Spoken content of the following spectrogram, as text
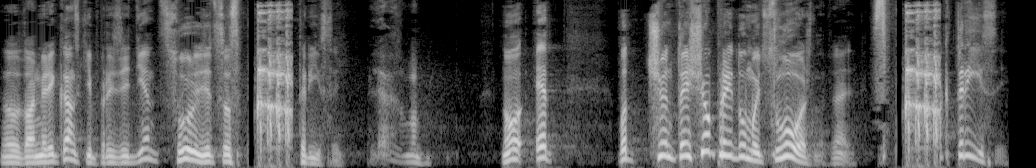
Ну, вот президент судится с актрисой. Но это, вот что-то еще придумать сложно. понимаете актрисой.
